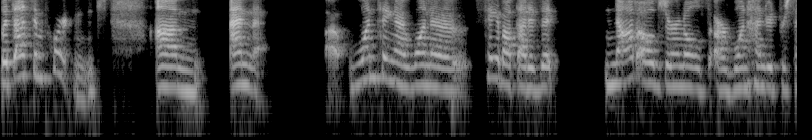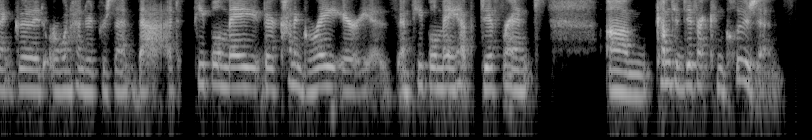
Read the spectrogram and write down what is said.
but that's important. Um, and uh, one thing I want to say about that is that not all journals are 100% good or 100% bad. People may, they're kind of gray areas and people may have different, um, come to different conclusions.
